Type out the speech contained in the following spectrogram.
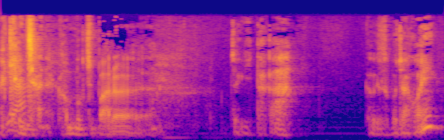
괜찮아 겁먹지 마라 저기 있다가 거기서 보자고 잉?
